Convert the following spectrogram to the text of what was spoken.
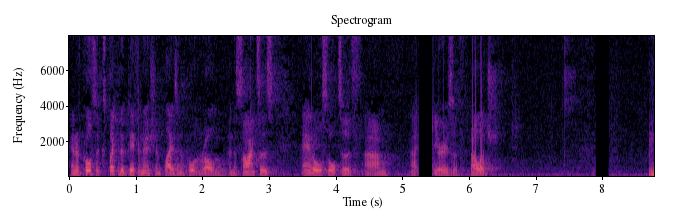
And of course, explicative definition plays an important role in, the sciences and all sorts of um, uh, areas of knowledge.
